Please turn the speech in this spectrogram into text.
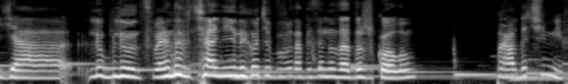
Я люблю своє навчання і не хочу повертатися назад до школи. Правда чи міф?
